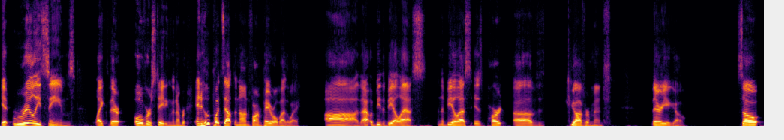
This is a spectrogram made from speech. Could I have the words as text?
it really seems like they're overstating the number. And who puts out the non farm payroll, by the way? Ah, that would be the BLS. And the BLS is part of government. There you go. So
